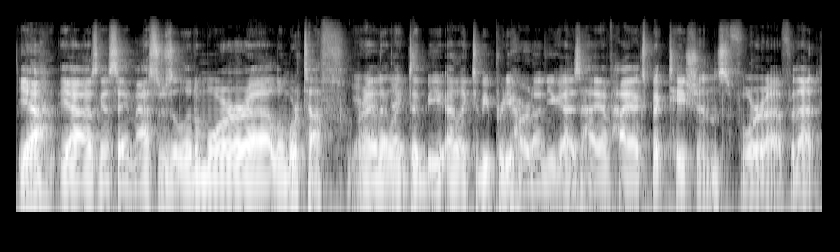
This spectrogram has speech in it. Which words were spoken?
Yeah, yeah, I was gonna say Masters a little more, uh, a little more tough, Yeah, right? I like to be, I like to be pretty hard on you guys. I have high expectations for uh, for that.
